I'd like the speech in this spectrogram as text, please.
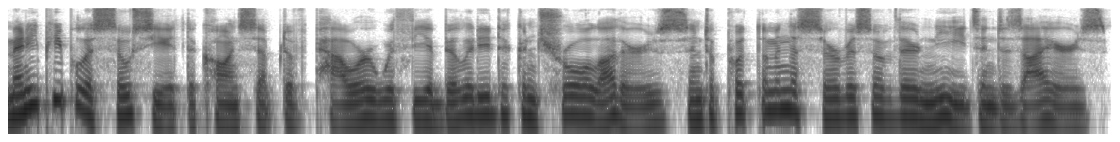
Many people associate the concept of power with the ability to control others and to put them in the service of their needs and desires.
